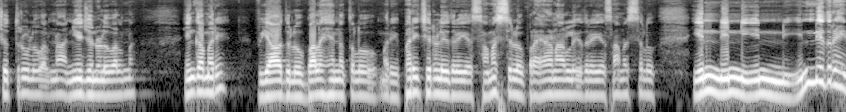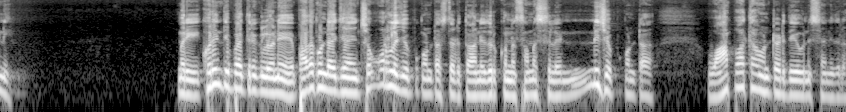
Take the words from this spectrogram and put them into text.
శత్రువుల వలన అన్యజనుల వలన ఇంకా మరి వ్యాధులు బలహీనతలు మరి పరిచర్యలు ఎదురయ్యే సమస్యలు ప్రయాణాలు ఎదురయ్యే సమస్యలు ఎన్ని ఎన్ని ఎన్ని ఎన్ని ఎదురైనాయి. మరి కొరింతి పత్రికలోనే పదకొండు అధ్యాయం చివరిలో చెప్పుకుంటూ వస్తాడు. తాను ఎదుర్కొన్న సమస్యలన్నీ చెప్పుకుంటా వాపోతా ఉంటాడు దేవుని సన్నిధిలో.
